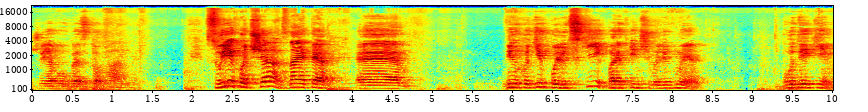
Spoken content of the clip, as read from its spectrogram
що я був бездоганний. В своїх очах, знаєте, е, він хотів по-людськи перед іншими людьми бути яким?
